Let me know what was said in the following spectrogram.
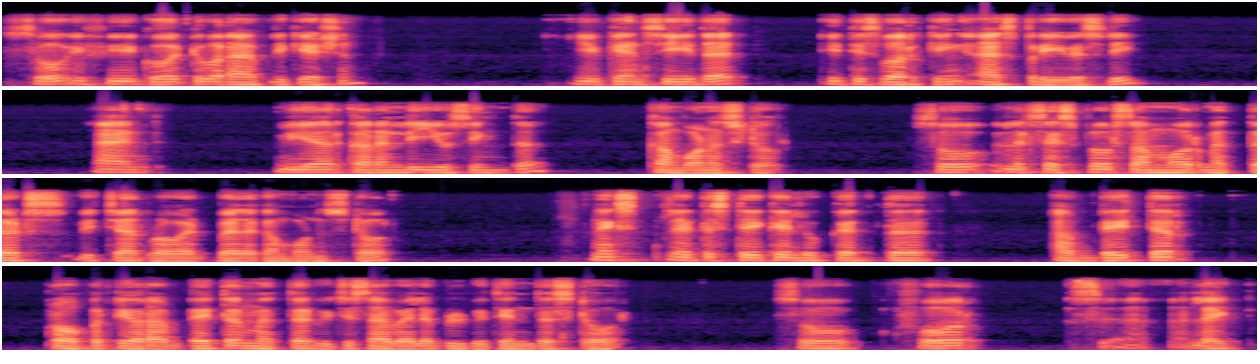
So if we go to our application you can see that it is working as previously and we are currently using the component store. So let's explore some more methods which are provided by the component store. Next, let us take a look at the updater property or updater method which is available within the store. So for uh, like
